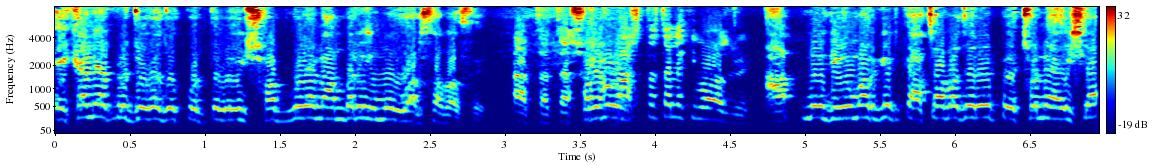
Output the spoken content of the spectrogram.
এখানে আপনি যোগাযোগ করতে হবে এই সবগুলো নাম্বারে ইমো হোয়াটসঅ্যাপ আছে। আচ্ছা আচ্ছা সবাই এবং- আসতে কীভাবে আসবে? আপনি নিউ মার্কেট কাঁচা বাজারের পেছনে আইসা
